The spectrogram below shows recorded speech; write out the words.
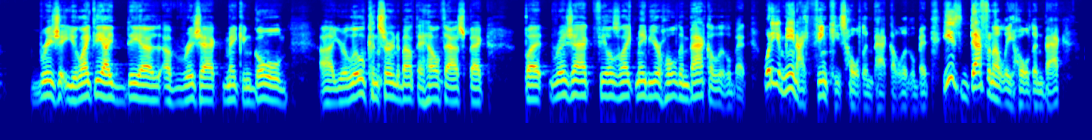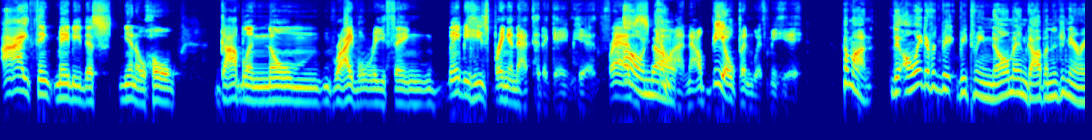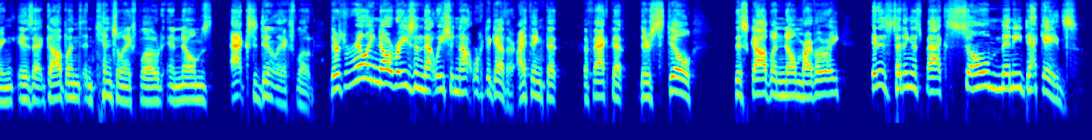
Rizhak, you like the idea of Rizhak making gold uh, you're a little concerned about the health aspect, but Rizhak feels like maybe you're holding back a little bit. What do you mean? I think he's holding back a little bit. He's definitely holding back. I think maybe this, you know, whole goblin gnome rivalry thing, maybe he's bringing that to the game here. Fraz, oh, no. come on now, be open with me here. Come on. The only difference be- between gnome and goblin engineering is that goblins intentionally explode and gnomes accidentally explode. There's really no reason that we should not work together. I think that the fact that there's still this goblin gnome rivalry, it is setting us back so many decades.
